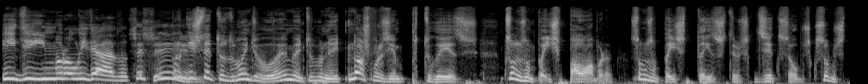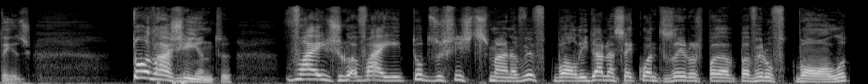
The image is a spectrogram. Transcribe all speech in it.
E de imoralidade. Sim, sim. Porque isto é tudo muito bom e muito bonito. Nós, por exemplo, portugueses, que somos um país pobre, somos um país de tesos, temos que dizer que somos, que somos tesos. Toda a gente vai, vai todos os fins de semana ver futebol e dá não sei quantos euros para, para ver o futebol.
